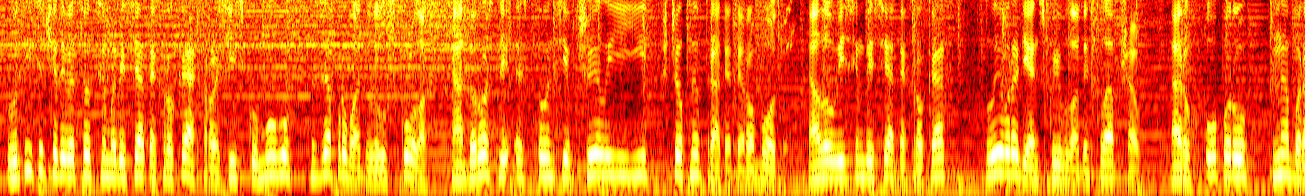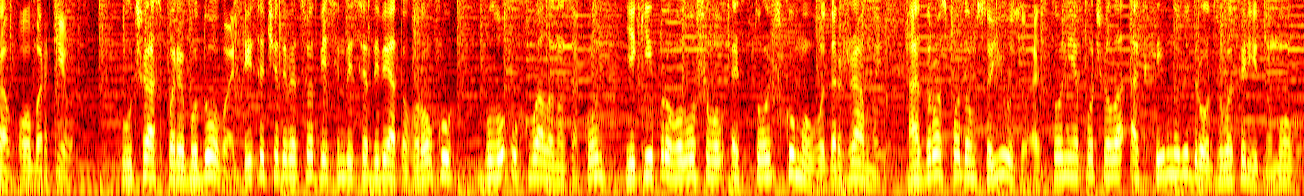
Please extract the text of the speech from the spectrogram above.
У 1970-х роках російську мову запровадили у школах, а дорослі естонці вчили її, щоб не втратити роботу. Але у 80-х роках вплив радянської влади слабшав, а рух опору набирав обертів. У час перебудови 1989 року було ухвалено закон, який проголошував естонську мову державною. А з розпадом союзу Естонія почала активно відроджувати рідну мову.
